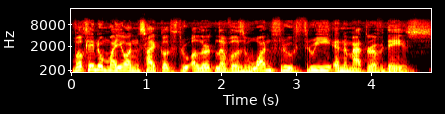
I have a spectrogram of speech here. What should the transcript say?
Volcano Mayon cycled through alert levels 1 through 3 in a matter of days.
